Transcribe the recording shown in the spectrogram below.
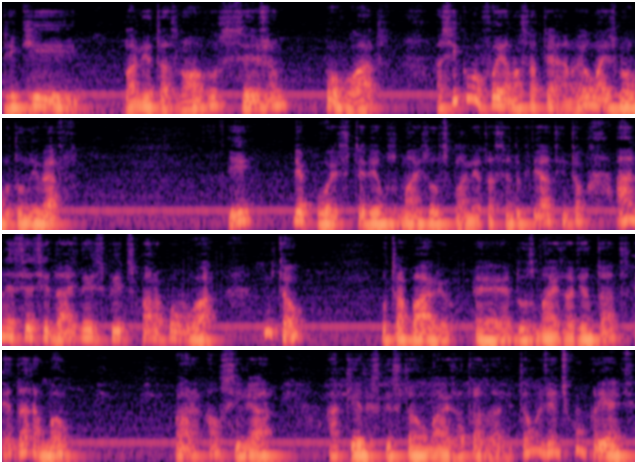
de que planetas novos sejam povoados. Assim como foi a nossa Terra, não é o mais novo do universo? E depois teremos mais outros planetas sendo criados, então há necessidade de espíritos para povoar. Então, o trabalho é, dos mais adiantados é dar a mão para auxiliar aqueles que estão mais atrasados. Então a gente compreende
